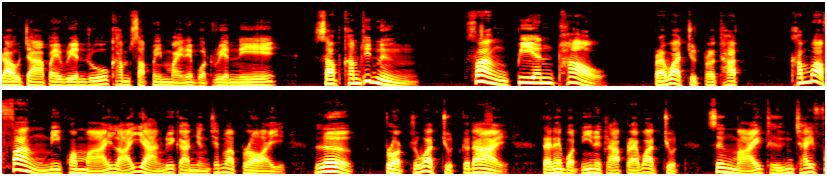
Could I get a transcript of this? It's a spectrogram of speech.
เราจะไปเรียนรู้คำศัพท์ใหม่ๆในบทเรียนนี้ ศัพท์คำที่หนึ่งฟั่งเปียนเผาแปลว่าจุดประทัดคำว่าฟั่งมีความหมายหลายอย่างด้วยกันอย่างเช่นว่าปล่อย เลิก ปลดหรือว่าจุดก็ได้ แต่ในบทนี้นะครับ แปลว่าจุด ซึ่งหมายถึงใช้ไฟ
